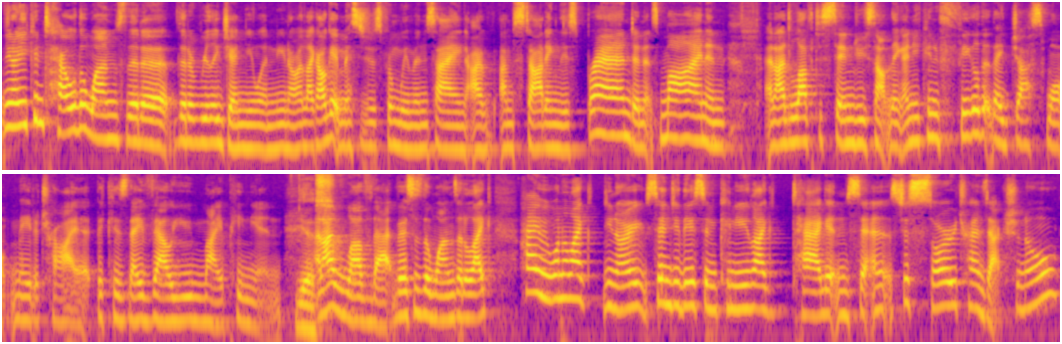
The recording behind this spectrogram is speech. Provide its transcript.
you know you can tell the ones that are that are really genuine you know and like i'll get messages from women saying I've, i'm starting this brand and it's mine and and i'd love to send you something and you can feel that they just want me to try it because they value my opinion Yes. and i love that versus the ones that are like hey we want to like you know send you this and can you like tag it and send and it's just so transactional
